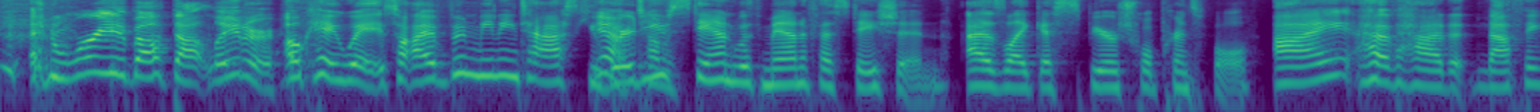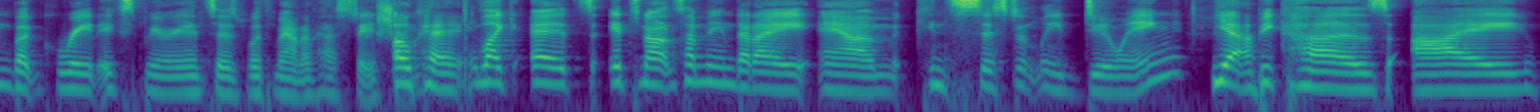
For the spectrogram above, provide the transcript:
and worry about that later? Okay, wait. So I've been meaning to ask you, Yeah, where do you me. stand with manifestation as like a spiritual principle? I have had nothing but great experiences with manifestation. Okay. Like it's it's not something that I am consistently doing Yeah. because I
